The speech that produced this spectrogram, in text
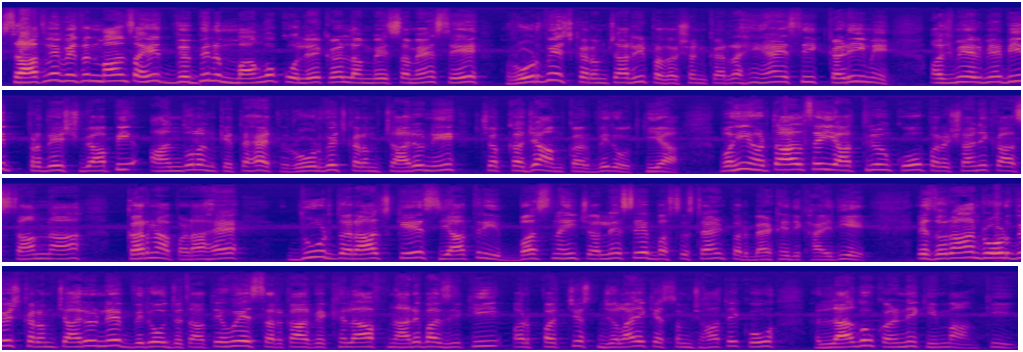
सातवें वेतनमान सहित विभिन्न मांगों को लेकर लंबे समय से रोडवेज़ कर्मचारी प्रदर्शन कर रहे हैं। इसी कड़ी में अजमेर में भी प्रदेशव्यापी आंदोलन के तहत रोडवेज़ कर्मचारियों ने चक्का जाम कर विरोध किया। वहीं हड़ताल से यात्रियों को परेशानी का सामना करना पड़ा है। दूर दराज के यात्री बस नहीं चलने से बस स्टैंड पर बैठे दिखाई दिए। इस दौरान रोडवेज़ कर्मचारियों ने विरोध जताते हुए सरकार के खिलाफ नारेबाजी की और 25 जुलाई के समझौते को लागू करने की मांग की।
